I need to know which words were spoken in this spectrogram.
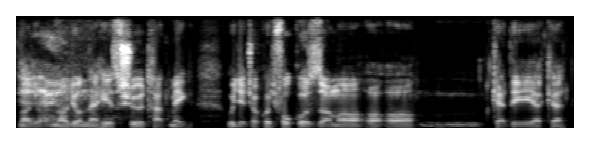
Nagyon, nagyon nehéz, sőt, hát még ugye csak, hogy fokozzam a, a, a kedélyeket,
